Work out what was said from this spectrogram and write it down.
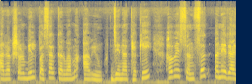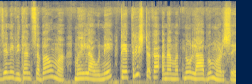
આરક્ષણ બિલ પસાર કરવામાં આવ્યું. જેના થકી હવે સંસદ અને રાજ્યની વિધાનસભાઓમાં મહિલાઓને તેત્રીસ ટકા અનામતનો લાભ મળશે.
